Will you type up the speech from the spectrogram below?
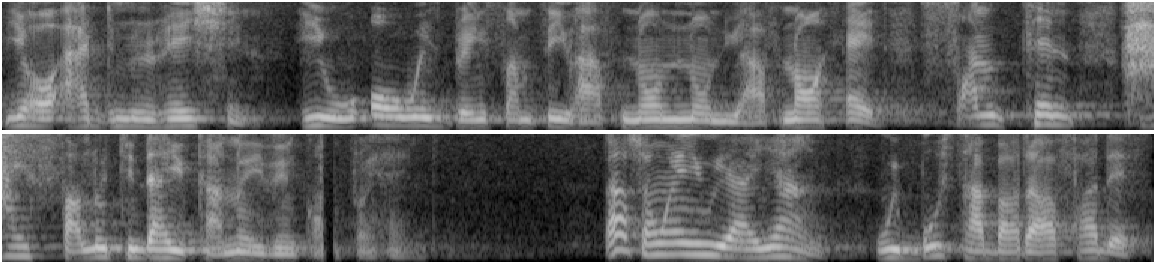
Your admiration. He will always bring something you have not known, you have not heard, something highfalutin that you cannot even comprehend. That's why when we are young, we boast about our fathers.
